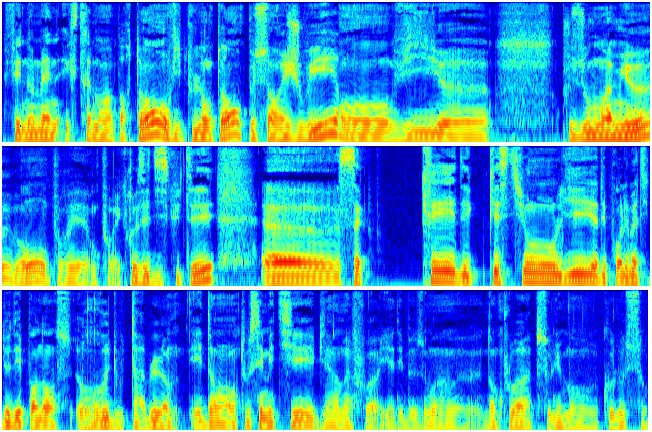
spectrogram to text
phénomène extrêmement important. On vit plus longtemps, on peut s'en réjouir, on vit... Euh, plus ou moins mieux. Bon, on pourrait, on pourrait creuser, discuter. Euh, ça créer des questions liées à des problématiques de dépendance redoutables. Et dans tous ces métiers, eh bien, ma foi, il y a des besoins euh, d'emploi absolument colossaux.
